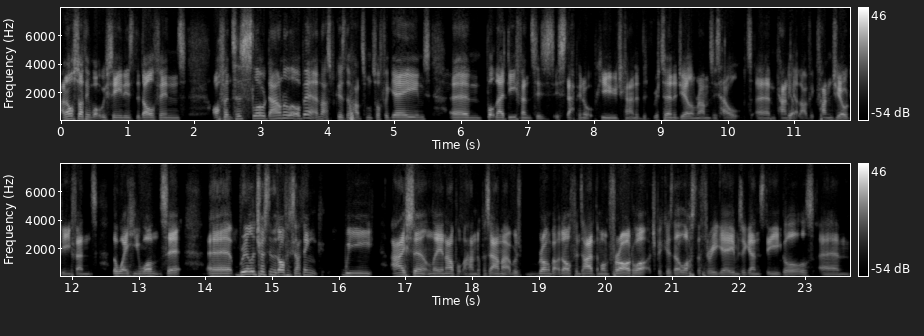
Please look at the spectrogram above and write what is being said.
and also, I think what we've seen is the Dolphins' offense has slowed down a little bit, and that's because they've had some tougher games. Um, but their defense is, is stepping up huge. Kind of the return of Jalen Ramsey's helped. Um, kind of get that Vic Fangio defense the way he wants it. Uh, real interesting the Dolphins. I think we, I certainly, and I'll put my hand up as I might was wrong about the Dolphins. I had them on fraud watch because they lost the three games against the Eagles, um,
